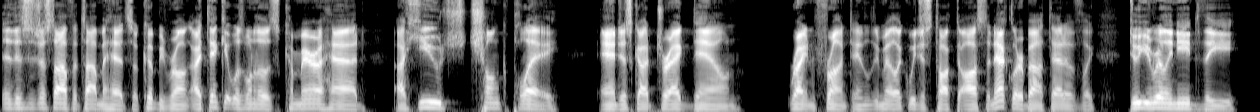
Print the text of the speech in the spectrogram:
this is just off the top of my head, so it could be wrong. I think it was one of those Kamara had a huge chunk play and just got dragged down right in front. And you know, like we just talked to Austin Ekeler about that of like, do you really need the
